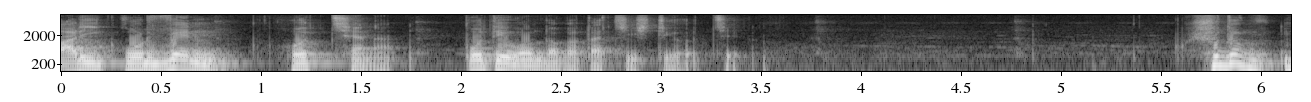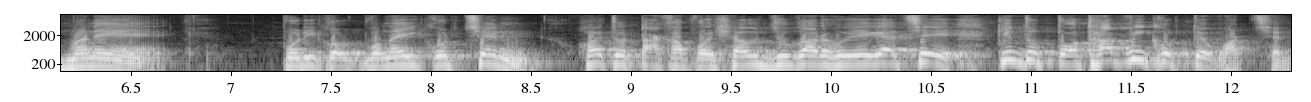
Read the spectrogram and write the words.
বাড়ি করবেন, হচ্ছে না। প্রতিবন্ধকতার সৃষ্টি হচ্ছে। শুধু মানে পরিকল্পনাই করছেন, হয়তো টাকা পয়সাও জোগাড় হয়ে গেছে, কিন্তু তথাপি করতে পারছেন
